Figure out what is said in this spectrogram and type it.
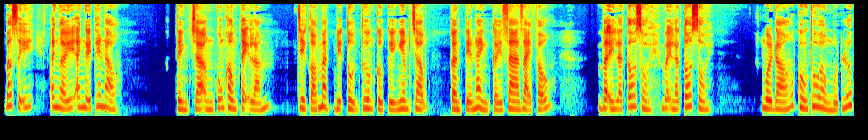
Bác sĩ, anh ấy, anh ấy thế nào? Tình trạng cũng không tệ lắm. Chỉ có mặt bị tổn thương cực kỳ nghiêm trọng. Cần tiến hành cấy da giải phẫu. Vậy là tốt rồi, vậy là tốt rồi. Ngồi đó cùng Thu Hồng một lúc,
